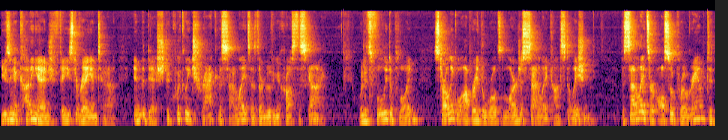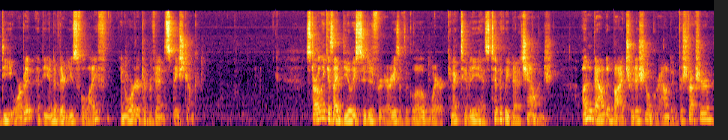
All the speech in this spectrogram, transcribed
using a cutting edge phased array antenna in the dish to quickly track the satellites as they're moving across the sky. When it's fully deployed, Starlink will operate the world's largest satellite constellation. The satellites are also programmed to deorbit at the end of their useful life in order to prevent space junk. Starlink is ideally suited for areas of the globe where connectivity has typically been a challenge. Unbounded by traditional ground infrastructure,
